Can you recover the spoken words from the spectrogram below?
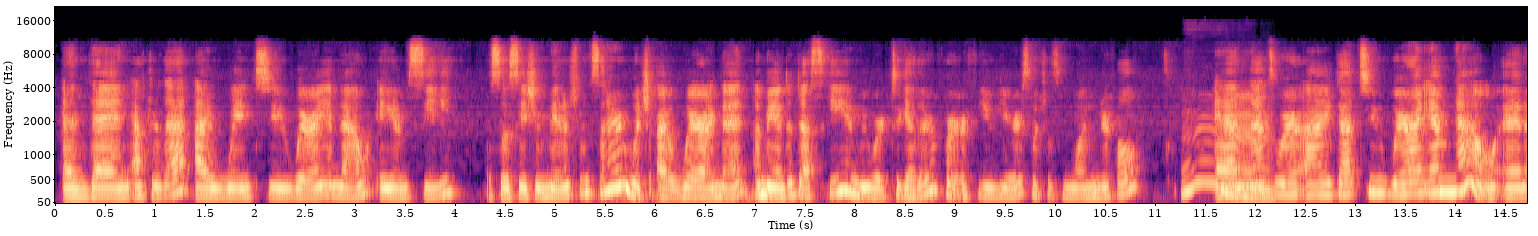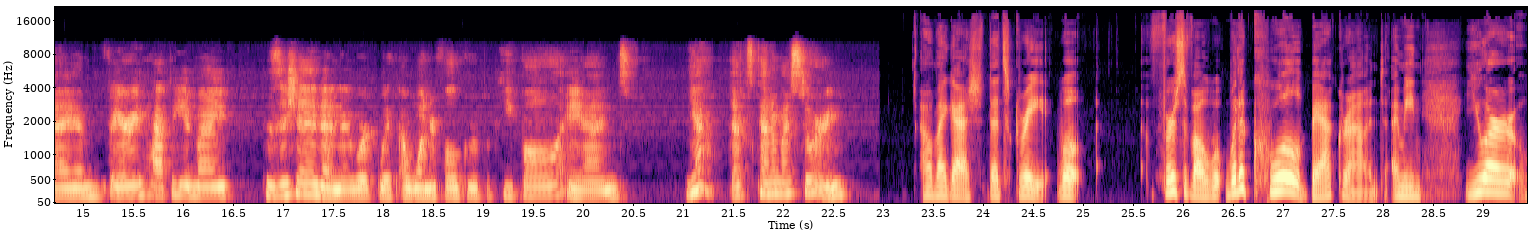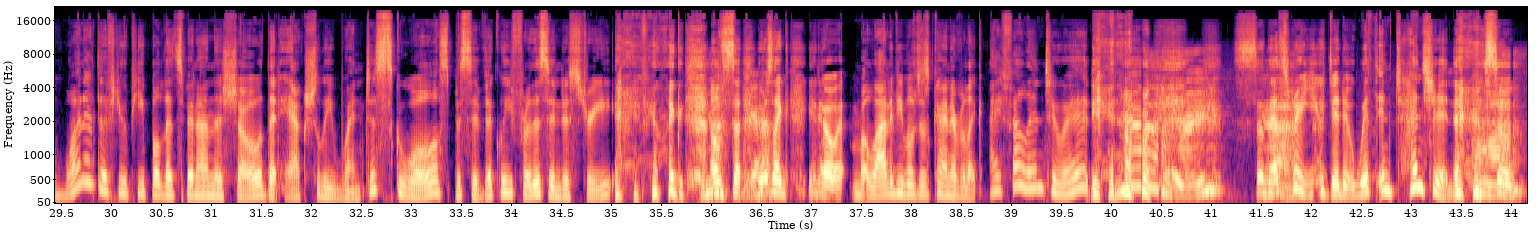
And then after that, I went to where I am now, AMC, Association Management Center, which I where I met Amanda Duski, and we worked together for a few years, which was wonderful. Mm. And that's where I got to where I am now, and I am very happy in my position, and I work with a wonderful group of people, and yeah, that's kind of my story. Oh my gosh, that's great. Well, first of all, what a cool background. I mean, you are one of the few people that's been on the show that actually went to school specifically for this industry. I feel like yeah, also, yeah. there's like, you know, a lot of people just kind of like, I fell into it. You know? Yeah, right. So yeah. that's great. You did it with intention. Uh-huh. so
